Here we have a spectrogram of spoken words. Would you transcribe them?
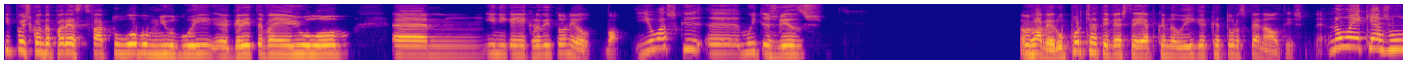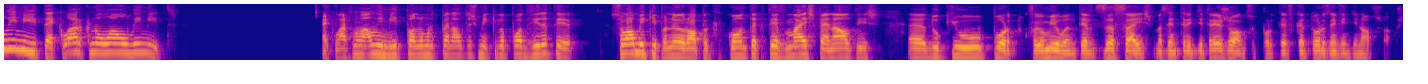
E depois, quando aparece de facto o lobo, o menino uh, grita, vem aí o lobo, um, e ninguém acreditou nele. Bom, e eu acho que muitas vezes... Vamos lá ver, o Porto já teve esta época na Liga 14 penaltis. Não é que haja um limite, é claro que não há um limite. É claro que não há limite para o número de penaltis que uma equipa pode vir a ter. Só há uma equipa na Europa que conta que teve mais penaltis uh, do que o Porto, que foi o Milan, teve 16, mas em 33 jogos. O Porto teve 14 em 29 jogos.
